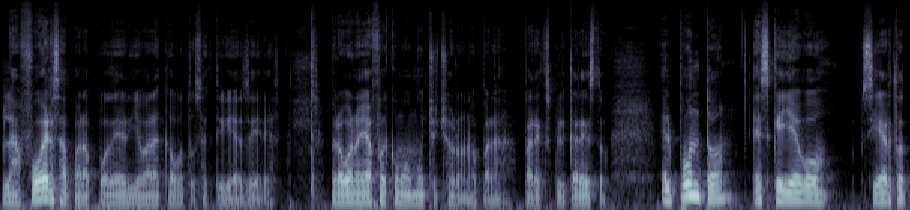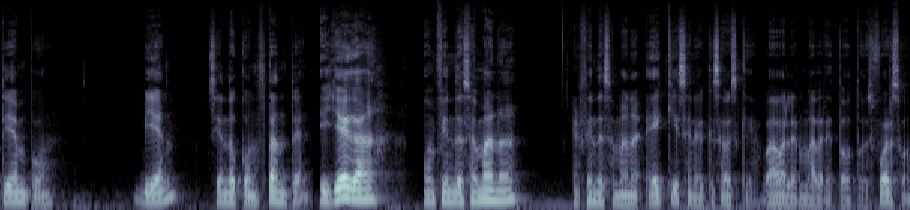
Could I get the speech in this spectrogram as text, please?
la fuerza para poder llevar a cabo tus actividades diarias. Pero bueno, ya fue como mucho choro, ¿no? Para, para explicar esto. El punto es que llevo cierto tiempo bien, siendo constante, y llega un fin de semana, el fin de semana X, en el que sabes que va a valer madre todo tu esfuerzo.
